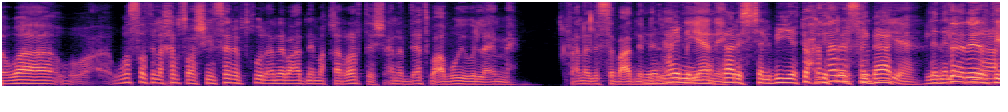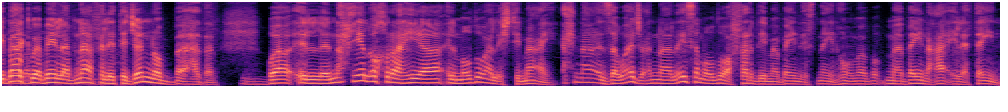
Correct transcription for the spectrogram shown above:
ووصلت إلى 25 سنة بتقول أنا بعدني ما قررتش أنا بدي أتبع أبوي ولا أمي. فأنا لسه بعدني بدون هاي من الاثار السلبية تحدث ارتباك لدى الأبناء ارتباك ما بين الأبناء فلتجنب هذا. والناحية الأخرى هي الموضوع الاجتماعي. إحنا الزواج عندنا ليس موضوع فردي ما بين اثنين هو ما بين عائلتين.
